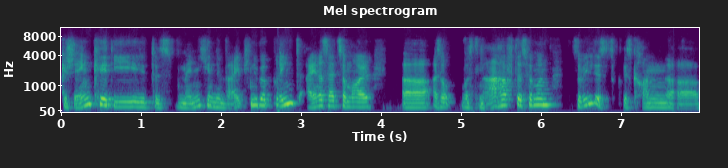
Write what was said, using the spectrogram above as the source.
Geschenke, die das Männchen dem Weibchen überbringt. Einerseits einmal, äh, also was Nahrhaftes, wenn man so will. Das, das kann äh,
